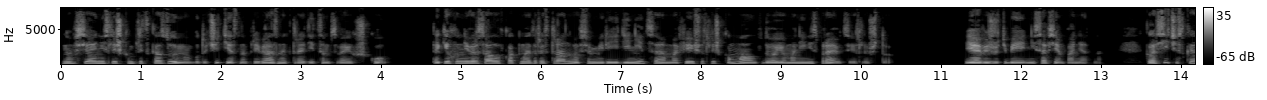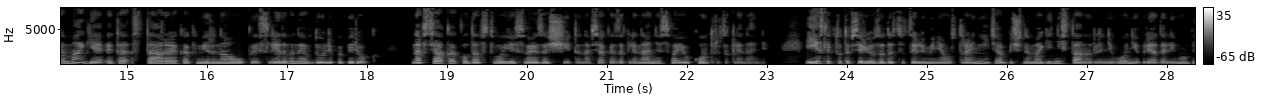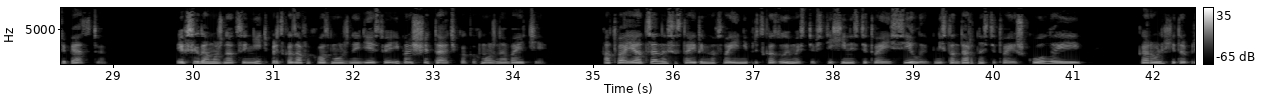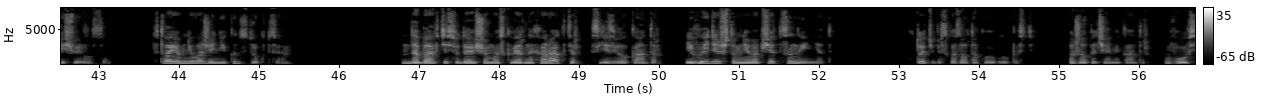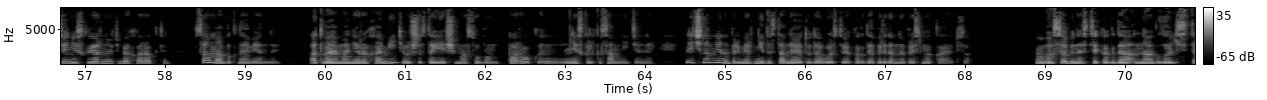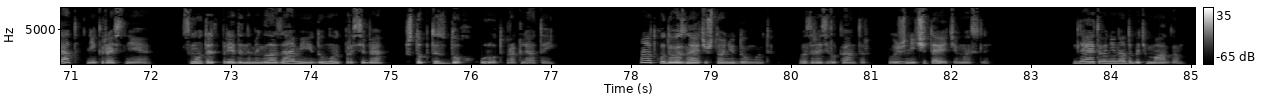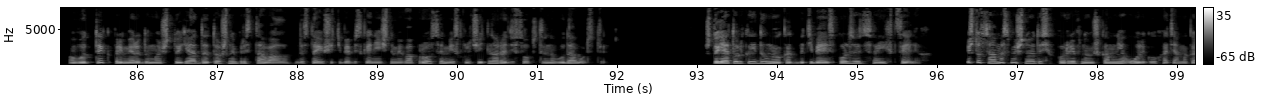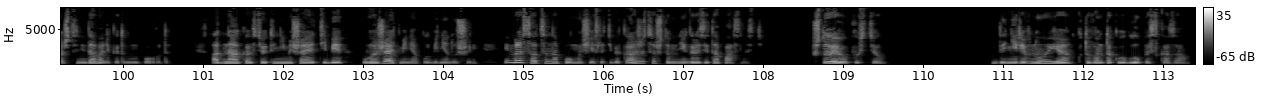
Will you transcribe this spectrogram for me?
Но все они слишком предсказуемы, будучи тесно привязаны к традициям своих школ. Таких универсалов, как мэтры стран, во всем мире единицы, а Мафей еще слишком мал, вдвоем они не справятся, если что. Я вижу, тебе не совсем понятно. Классическая магия – это старая как мир наука, исследованная вдоль и поперек. На всякое колдовство есть своя защита, на всякое заклинание – свое контрзаклинание. И если кто-то всерьез задастся целью меня устранить, обычные маги не станут для него непреодолимым препятствием. Их всегда можно оценить, предсказав их возможные действия, и просчитать, как их можно обойти. А твоя ценность состоит именно в твоей непредсказуемости, в стихийности твоей силы, в нестандартности твоей школы и... Король хитро прищурился. В твоем неуважении к конструкциям. «Добавьте сюда еще мой скверный характер», — съязвил Кантор, — «и выйдет, что мне вообще цены нет. «Кто тебе сказал такую глупость?» – пожал плечами Кантер. «Вовсе не скверный у тебя характер. Самый обыкновенный. А твоя манера хамить вышестоящим особам порог несколько сомнительный. Лично мне, например, не доставляет удовольствия, когда передо мной присмыкаются. В особенности, когда нагло льстят, не краснее, смотрят преданными глазами и думают про себя, чтоб ты сдох, урод проклятый. «А откуда вы знаете, что они думают?» — возразил Кантер. «Вы же не читаете мысли». Для этого не надо быть магом. Вот ты, к примеру, думаешь, что я дотошно приставала, достающий тебя бесконечными вопросами исключительно ради собственного удовольствия. Что я только и думаю, как бы тебя использовать в своих целях. И что самое смешное, до сих пор ревнуешь ко мне Ольгу, хотя мы, кажется, не давали к этому повода. Однако все это не мешает тебе уважать меня в глубине души и бросаться на помощь, если тебе кажется, что мне грозит опасность. Что я упустил? Да не ревную я, кто вам такую глупость сказал.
